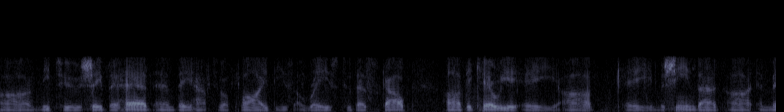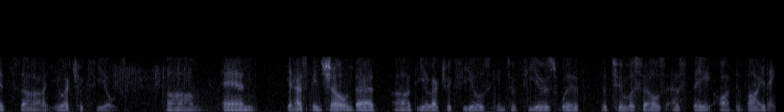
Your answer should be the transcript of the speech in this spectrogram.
uh, need to shave their head and they have to apply these arrays to their scalp. Uh, they carry a uh, a machine that uh, emits electric fields. Um, and it has been shown that the electric fields interferes with the tumor cells as they are dividing.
